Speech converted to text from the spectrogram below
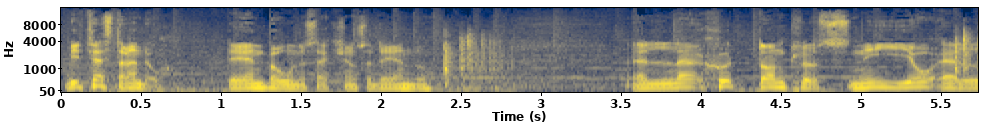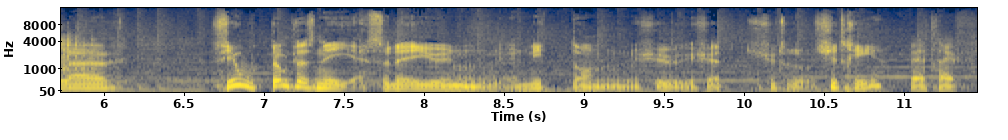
Vi testar ändå. Det är en bonus action så det är ändå... Eller 17 plus 9 eller 14 plus 9. Så det är ju en 19, 20, 21, 23. 23. Det är träff.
